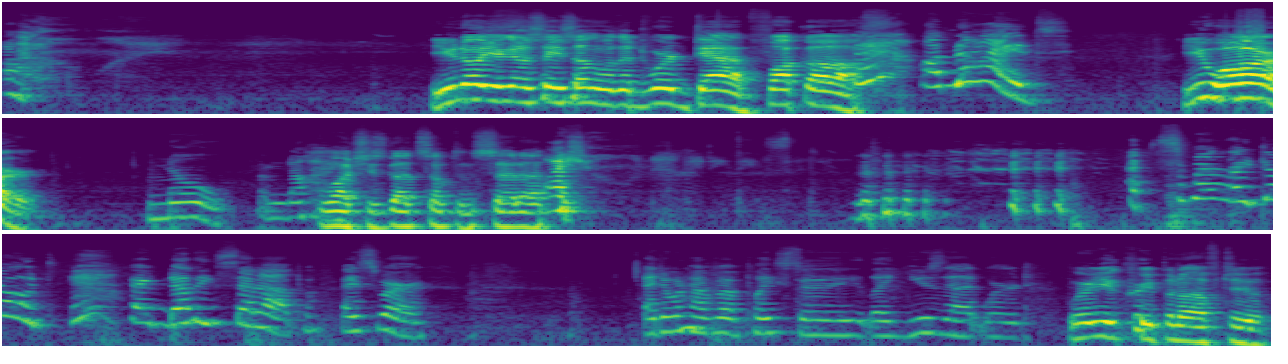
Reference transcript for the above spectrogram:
oh, You know you're gonna say something with the word dab. Fuck off. I'm not. You are. No, I'm not. Watch, she's got something set up. I don't have anything set up. I swear I don't. I have nothing set up. I swear. I don't have a place to like use that word. Where are you creeping off to?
